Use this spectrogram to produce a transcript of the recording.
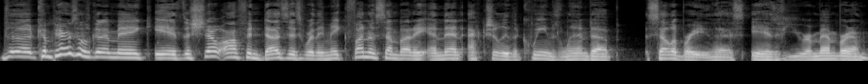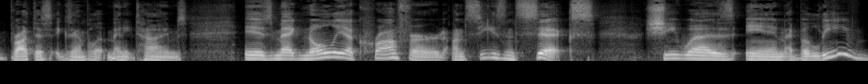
The comparison I was going to make is the show often does this where they make fun of somebody and then actually the queens land up celebrating this is if you remember, and I've brought this example up many times, is Magnolia Crawford on season six. She was in, I believe,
